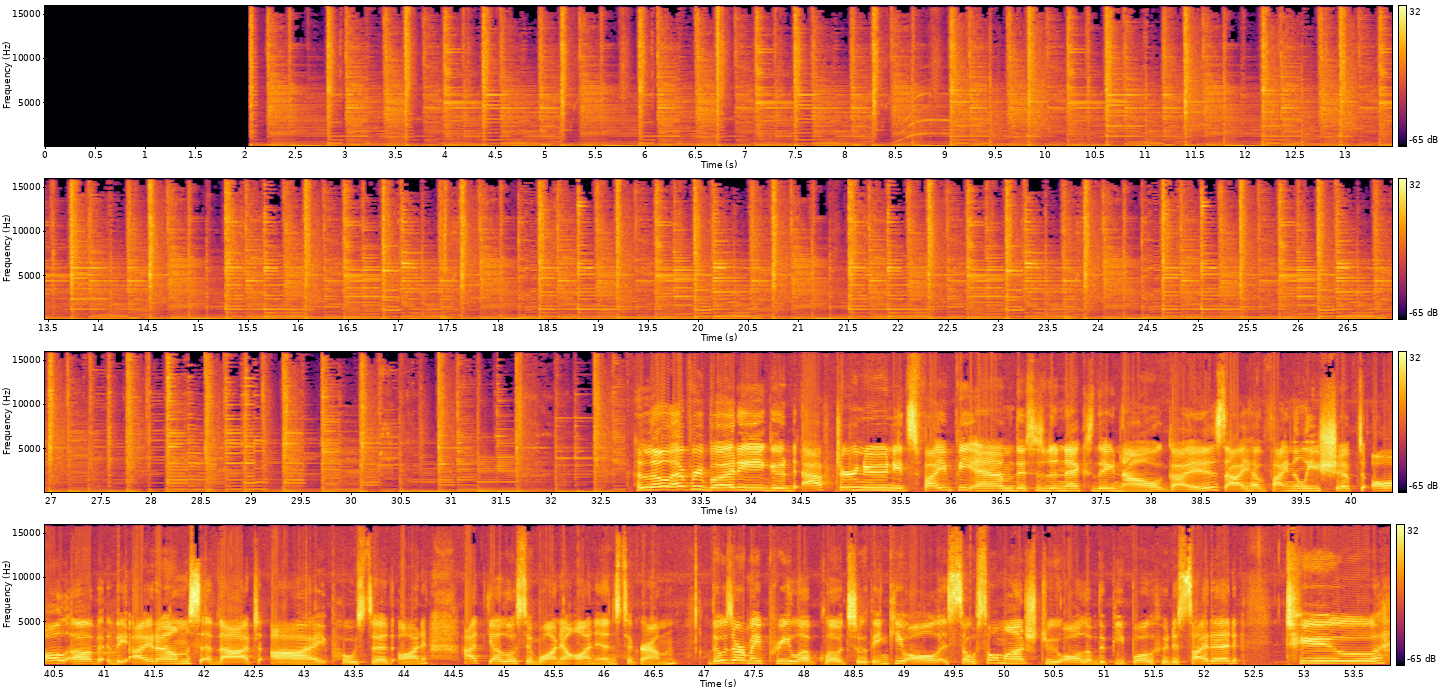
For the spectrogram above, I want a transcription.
Hello, everybody. Good afternoon. It's 5 p.m. This is the next day now, guys. I have finally shipped all of the items that I posted on at Yellow Cebuana on Instagram. Those are my pre-love clothes. So thank you all so so much to all of the people who decided to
